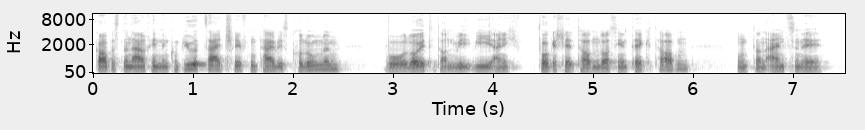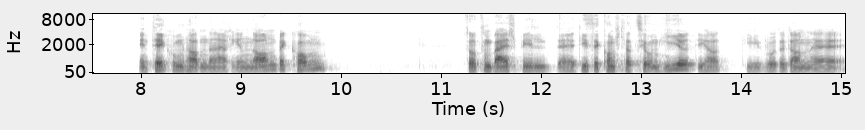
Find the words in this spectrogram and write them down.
gab es dann auch in den Computerzeitschriften teilweise Kolumnen, wo Leute dann wie, wie eigentlich vorgestellt haben, was sie entdeckt haben und dann einzelne Entdeckungen haben dann auch ihren Namen bekommen. So zum Beispiel äh, diese Konstellation hier, die, hat, die wurde dann äh,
